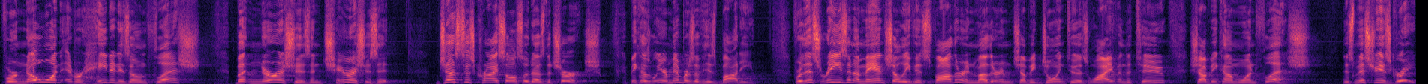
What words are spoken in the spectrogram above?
For no one ever hated his own flesh but nourishes and cherishes it, just as Christ also does the church, because we are members of his body. For this reason, a man shall leave his father and mother and shall be joined to his wife, and the two shall become one flesh. This mystery is great,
